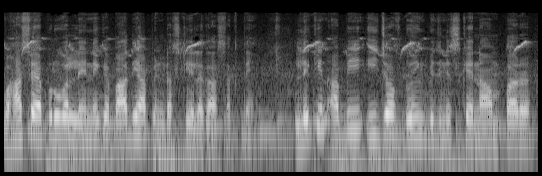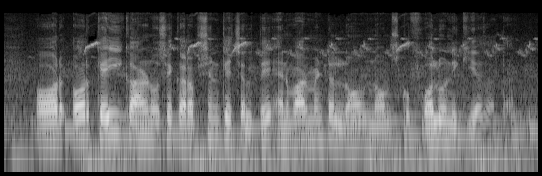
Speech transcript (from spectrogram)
वहाँ से अप्रूवल लेने के बाद ही आप इंडस्ट्री लगा सकते हैं। लेकिन अभी ईज ऑफ़ डूइंग बिज़नेस के नाम पर और और कई कारणों से करप्शन के चलते एनवायरमेंटल नॉर्म्स को फॉलो नहीं किया जाता है।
